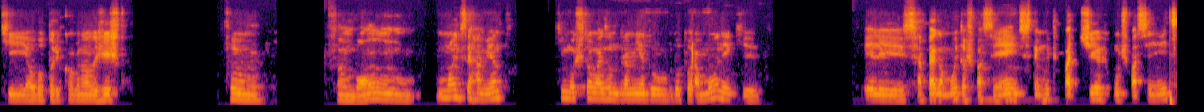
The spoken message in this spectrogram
que é o doutor cognologista, foi um, foi um bom, um bom encerramento que mostrou mais um draminha do Dr. Amune, que ele se apega muito aos pacientes, tem muito empatia com os pacientes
